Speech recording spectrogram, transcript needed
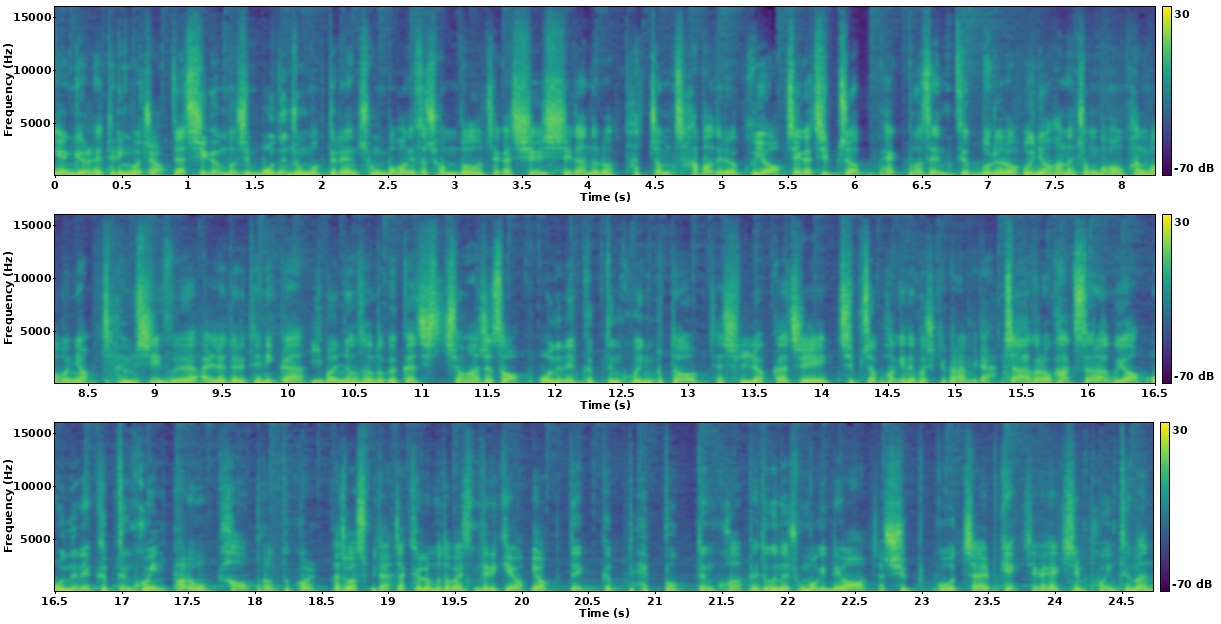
연결을 해드린 거죠. 자, 지금 보신 모든 종목들은 정보방에서 전부 제가 실시간으로 타점 잡아드렸고요. 제가 직접 100% 무료로 운영하는 정보방 방법은요. 잠시 후에 알려드릴 테니까 이번 영상도 끝까지 시청하셔서 오늘의 급등 코인부터 제 실력까지 직접 확인해 보시기 바랍니다. 자, 그럼 각설하고요. 오늘의 급등 코인 바로 카오 프로토콜 가져왔습니다. 자, 결론부터 말씀드릴게요. 역대급 대폭등 코앞에 두고 있는 종목인데요. 자, 쉽고 짧게 제가 핵심 포인트만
